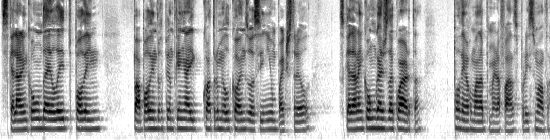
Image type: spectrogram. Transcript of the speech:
Se calharem com um da Elite podem, pá, podem de repente ganhar aí 4 mil coins ou assim e um pack estrela. Se calharem com um gajo da quarta podem arrumar na primeira fase. Por isso, malta,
